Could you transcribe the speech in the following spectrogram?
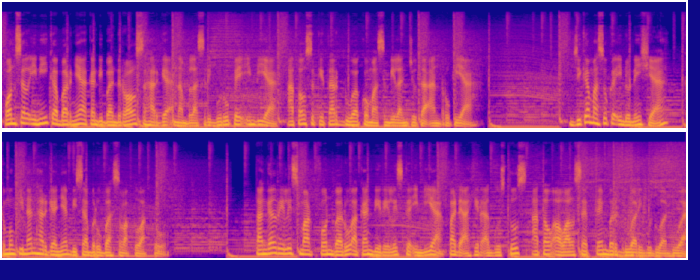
Ponsel ini kabarnya akan dibanderol seharga Rp16.000 India, atau sekitar 2,9 jutaan rupiah. Jika masuk ke Indonesia, kemungkinan harganya bisa berubah sewaktu-waktu. Tanggal rilis smartphone baru akan dirilis ke India pada akhir Agustus atau awal September 2022.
